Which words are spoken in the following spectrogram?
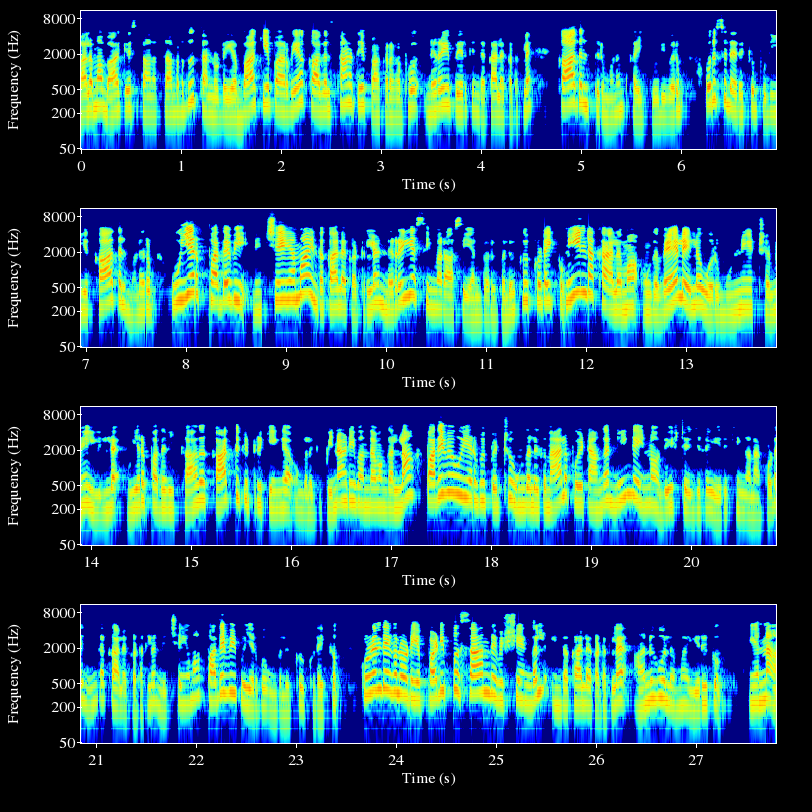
பலமா பாக்கியஸ்தானத்தை அமர்ந்து தன்னுடைய பாக்கிய பார்வையா காதல் ஸ்தானத்தை பார்க்கறாங்க நிறைய பேருக்கு இந்த காலகட்டத்தில் காதல் திருமணம் கைகூடி வரும். ஒரு சிலருக்கு புதிய காதல் மலரும். உயர் பதவி நிச்சயமா இந்த காலகட்டத்தில் நிறைய சிம்மராசி அன்பர்களுக்கு கிடைக்கும். நீண்ட காலமா உங்க வேலையில ஒரு முன்னேற்றமே இல்லை. உயர் பதவிக்காக காத்துக்கிட்டு இருக்கீங்க. உங்களுக்கு பின்னாடி வந்தவங்க எல்லாம் பதவி உயர்வு பெற்று உங்களுக்கு மேல போயிட்டாங்க. நீங்க இன்னும் அதே ஸ்டேஜ்ல இருக்கீங்கன்னா கூட இந்த காலகட்டத்தில் நிச்சயமா பதவி உயர்வு உங்களுக்கு கிடைக்கும். குழந்தைகளுடைய படிப்பு சார்ந்த விஷயங்கள் இந்த காலகட்டத்தில் அனுகூலமா இருக்கும். ஏன்னா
